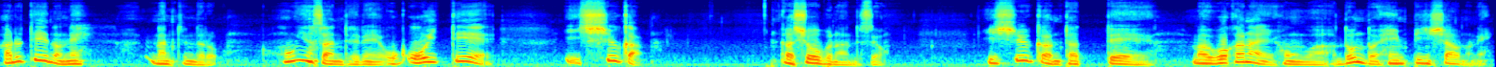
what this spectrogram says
ある程度ね、何て言うんだろう。本屋さんでね置いて1週間が勝負なんですよ1週間経って、まあ、動かない本はどんどん返品しちゃうのね。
